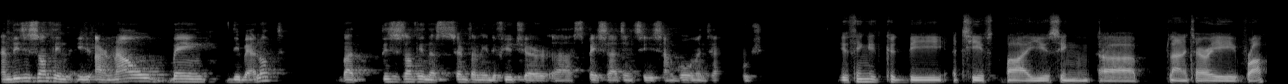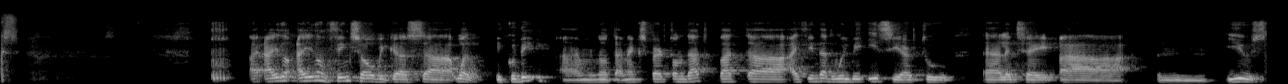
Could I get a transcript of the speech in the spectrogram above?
And this is something are now being developed, but this is something that certainly in the future uh, space agencies and government have push. Do you think it could be achieved by using uh, planetary rocks? I, I, don't. I don't think so because uh, well, it could be. I'm not an expert on that, but uh, I think that will be easier to uh, let's say uh, mm, use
